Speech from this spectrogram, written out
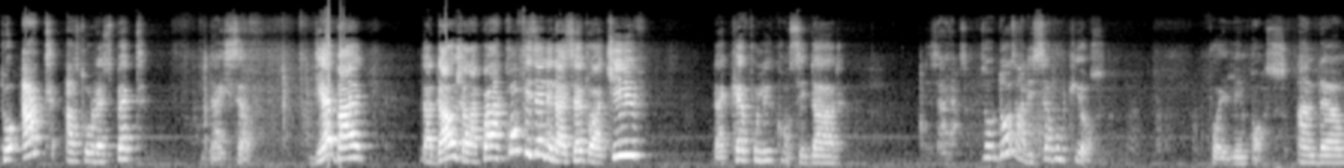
to act as to respect thyself, thereby that thou shalt acquire confidence in thyself to achieve thy carefully considered desires. So those are the seven cures for a lame. And uh,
